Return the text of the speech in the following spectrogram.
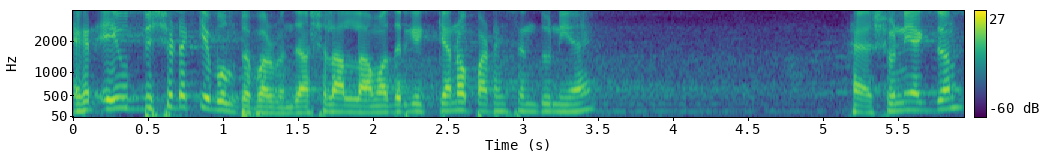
এখন এই উদ্দেশ্যটা কে বলতে পারবেন যে আসলে আল্লাহ আমাদেরকে কেন পাঠাইছেন দুনিয়ায়? হ্যাঁ শুনি একজন।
